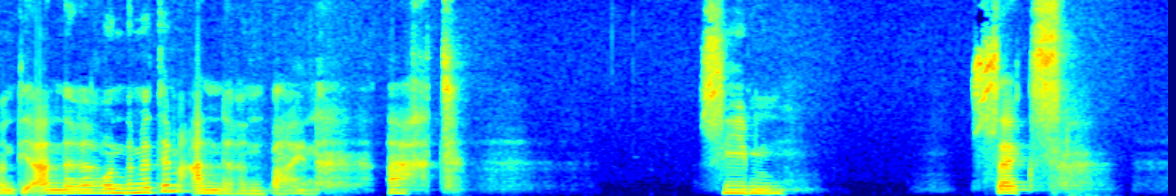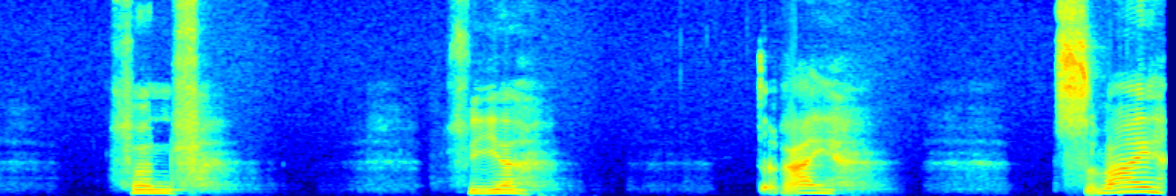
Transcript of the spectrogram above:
Und die andere Runde mit dem anderen Bein. Acht, sieben, sechs, fünf, vier, drei, zwei,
